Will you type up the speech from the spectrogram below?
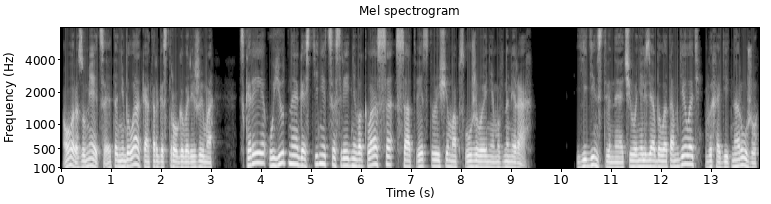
О, разумеется, это не была каторга строгого режима. Скорее, уютная гостиница среднего класса с соответствующим обслуживанием в номерах. Единственное, чего нельзя было там делать – выходить наружу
